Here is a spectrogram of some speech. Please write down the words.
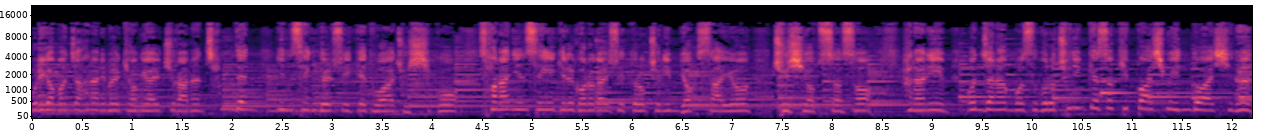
우리가 먼저 하나님을 경외할 줄 아는 참된 인생 될 수 있게 도와주시고 선한 인생의 길을 걸어갈 수 있도록 주님 역사하여 주시옵소서. 하나님 온전한 모습으로 주님께서 기뻐하시고 인도하시는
